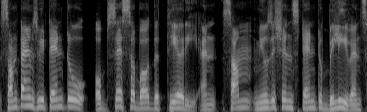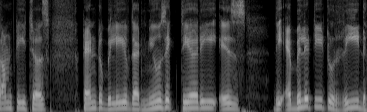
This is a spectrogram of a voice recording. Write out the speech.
sometimes we tend to obsess about the theory and some musicians tend to believe and some teachers tend to believe that music theory is the ability to read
